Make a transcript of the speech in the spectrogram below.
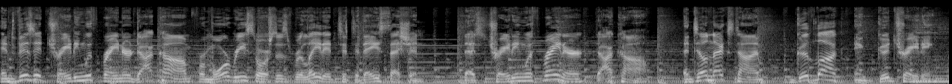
And visit tradingwithrayner.com for more resources related to today's session. That's tradingwithrayner.com. Until next time, good luck and good trading.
